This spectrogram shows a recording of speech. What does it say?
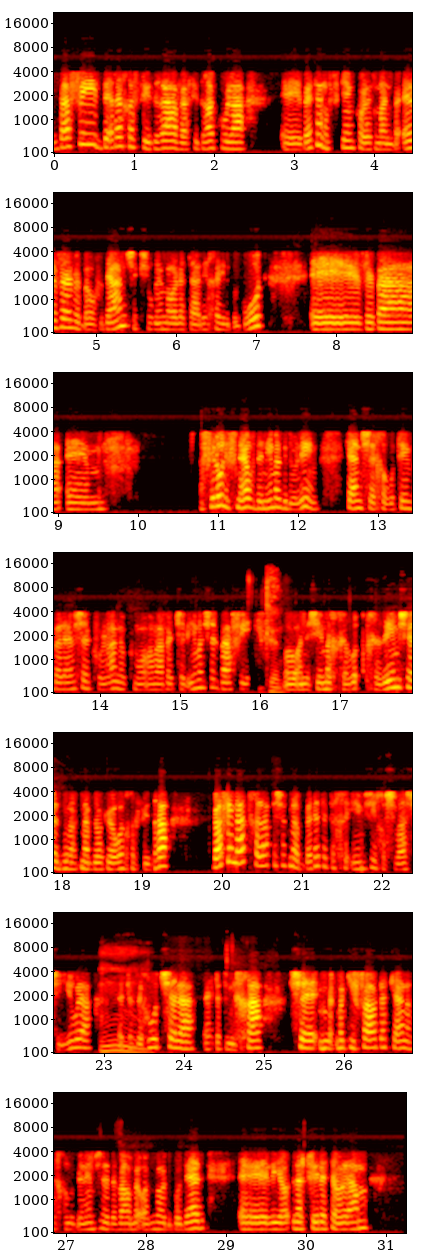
באפי, דרך הסדרה והסדרה כולה, בעצם עוסקים כל הזמן באבל ובאובדן, שקשורים מאוד לתהליך ההתבגרות, אה, ואפילו לפני האובדנים הגדולים, כן, שחרותים בלב של כולנו, כמו המוות של אימא של באפי, כן. או אנשים אחר, אחרים שהדמויות מאבדות לאורך הסדרה, באפי מההתחלה פשוט מאבדת את החיים שהיא חשבה שיהיו לה, mm. את הזהות שלה, את התמיכה שמקיפה אותה, כן, אנחנו מבינים שזה דבר מאוד מאוד בודד, אה, להציל את העולם.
